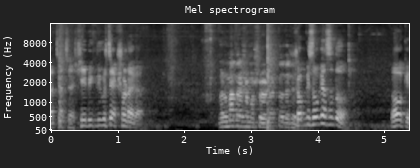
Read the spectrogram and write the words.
আচ্ছা আচ্ছা। সে বিক্রি করছে একশো টাকা। ওর মাথায় সমস্যা ডাক্তার দেখে সব কিছু ওকে আছে তো? ওকে।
